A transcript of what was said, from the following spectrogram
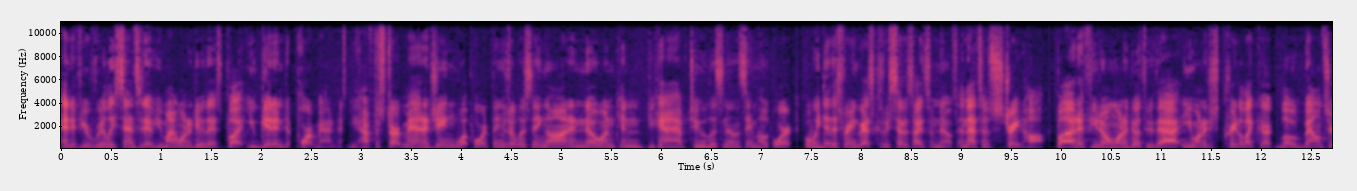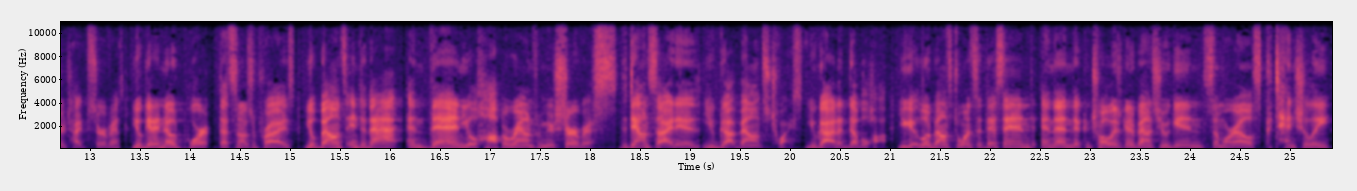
And if you're really sensitive, you might want to do this, but you get into port madness. You have to start managing what port things are listening on and no one can, you can't have two listening on the same host port. But we did this for ingress because we set aside some nodes and that's a straight hop. But if you don't want to go through that you want to just create a, like a load balancer type service, you'll get a node port. That's not a surprise. You'll balance into that, and then you'll hop around from your service. The downside is you've got balanced twice. You got a double hop. You get load balanced once at this end, and then the controller is going to bounce you again somewhere else, potentially.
